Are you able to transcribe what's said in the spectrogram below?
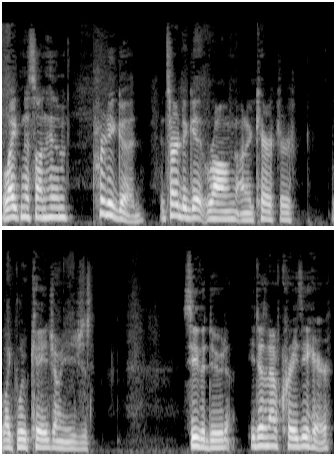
Likeness on him, pretty good. It's hard to get wrong on a character like Luke Cage. I mean, you just see the dude. He doesn't have crazy hair.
